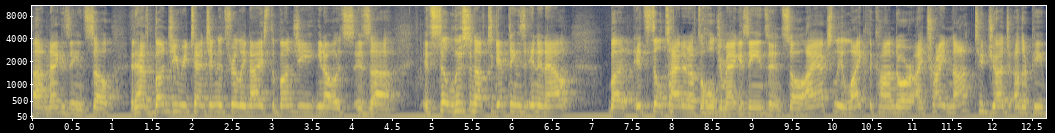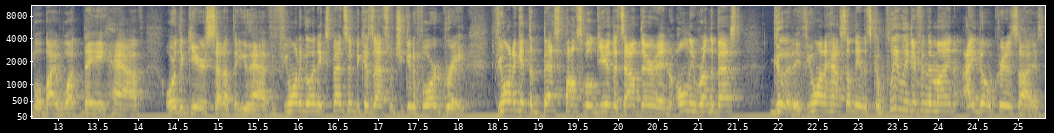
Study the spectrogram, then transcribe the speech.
uh, magazines. So it has bungee retention. It's really nice. The bungee, you know, is, is uh, it's still loose enough to get things in and out but it's still tight enough to hold your magazines in. So I actually like the Condor. I try not to judge other people by what they have or the gear setup that you have. If you want to go inexpensive because that's what you can afford, great. If you want to get the best possible gear that's out there and only run the best, good. If you want to have something that's completely different than mine, I don't criticize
